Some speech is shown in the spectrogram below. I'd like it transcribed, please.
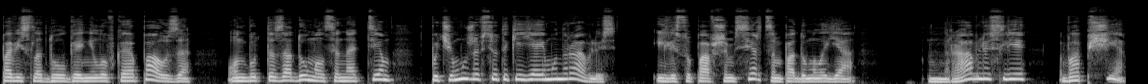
Повисла долгая неловкая пауза. Он будто задумался над тем, почему же все-таки я ему нравлюсь. Или с упавшим сердцем, подумала я, нравлюсь ли вообще?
